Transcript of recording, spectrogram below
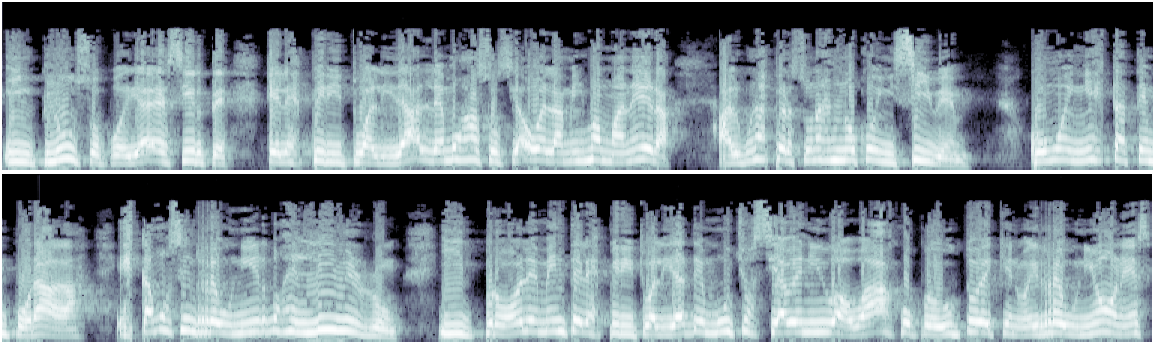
Incluso podría decirte que la espiritualidad la hemos asociado de la misma manera. Algunas personas no coinciden como en esta temporada estamos sin reunirnos en living room y probablemente la espiritualidad de muchos se ha venido abajo producto de que no hay reuniones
